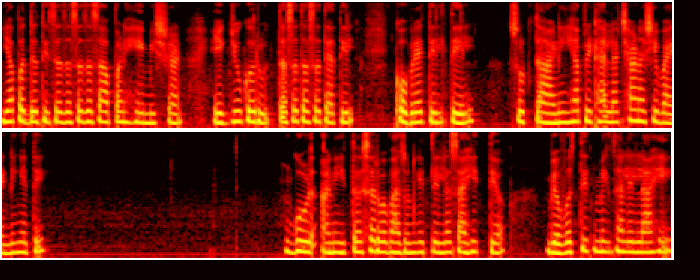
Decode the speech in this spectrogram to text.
या पद्धतीचं जसं जसं आपण हे मिश्रण एकजीव करू तसं तसं त्यातील खोबऱ्यातील तेल सुटतं आणि ह्या पिठाला छान अशी बाइंडिंग येते. गूळ आणि इतर सर्व भाजून घेतलेलं साहित्य व्यवस्थित मिक्स झालेलं आहे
